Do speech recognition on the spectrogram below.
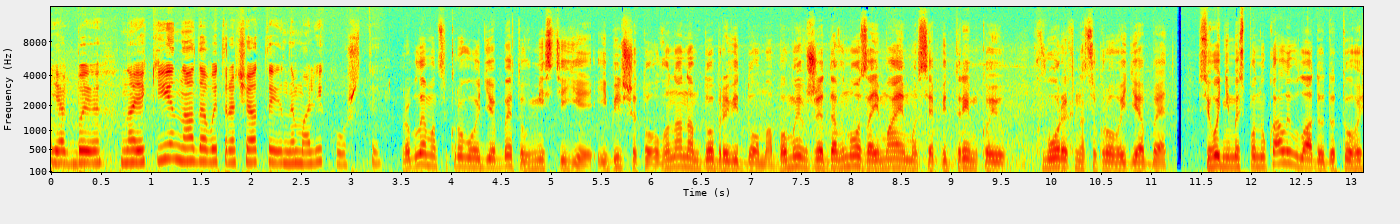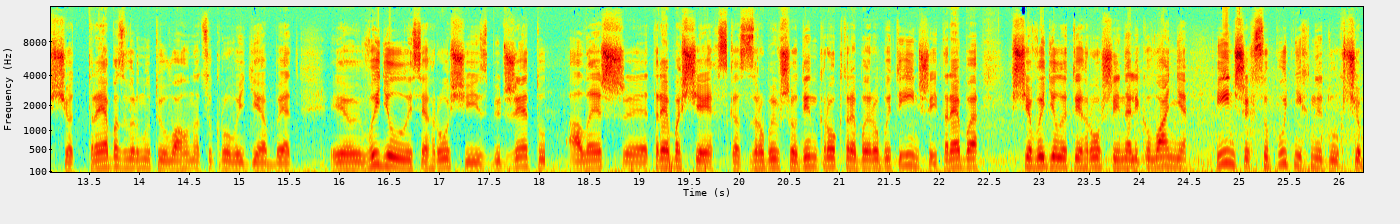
якби, на які треба витрачати немалі кошти. Проблема цукрового діабету в місті є, і більше того, вона нам добре відома, бо ми вже давно займаємося підтримкою хворих на цукровий діабет. Сьогодні ми спонукали владу до того, що треба звернути увагу на цукровий діабет. Е, Виділилися гроші із бюджету, але ж е, треба ще зробивши один крок, треба робити інший. Треба ще виділити гроші на лікування інших супутніх недуг, щоб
